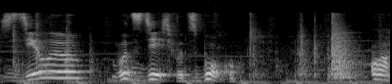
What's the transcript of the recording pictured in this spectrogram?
сделаю вот здесь вот сбоку. О,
